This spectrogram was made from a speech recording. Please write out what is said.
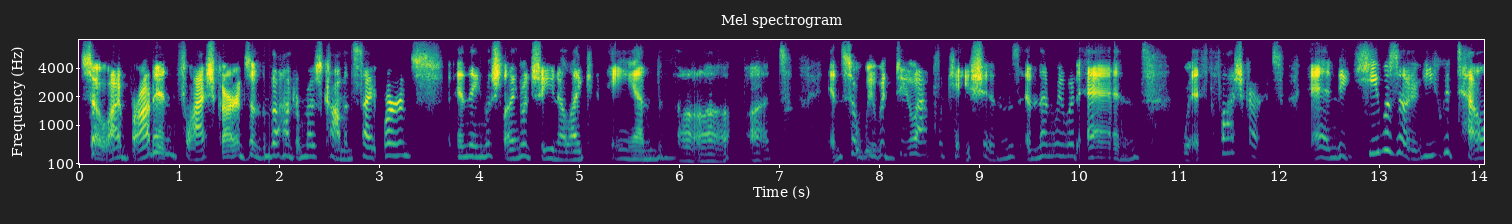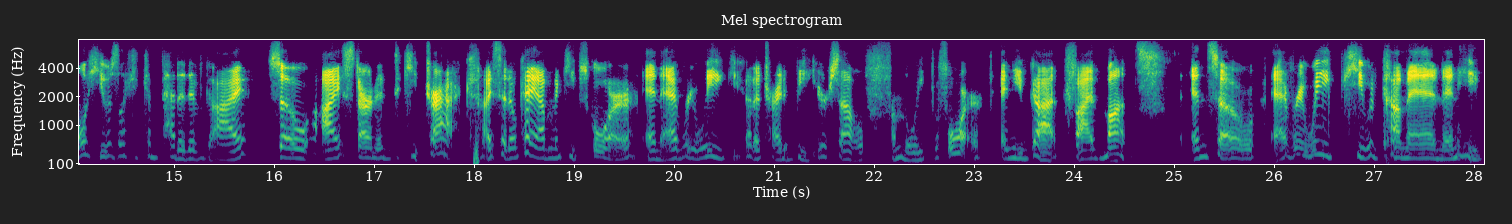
So I brought in flashcards of the 100 most common sight words in the English language. So, you know, like and, the, but. And so we would do applications and then we would end with the flashcards. And he was a, you could tell he was like a competitive guy. So I started to keep track. I said, okay, I'm going to keep score. And every week you got to try to beat yourself from the week before. And you've got five months. And so every week he would come in and he'd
